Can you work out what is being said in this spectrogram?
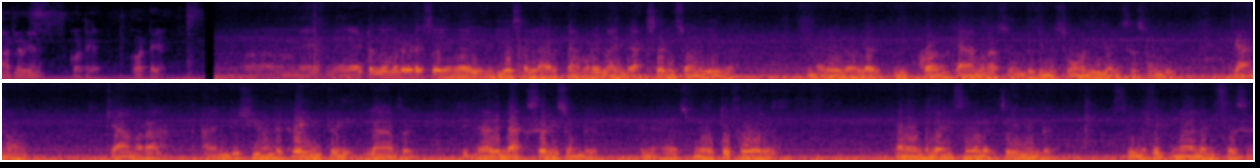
നാട്ടിലെവിടെയാണ്? കോട്ടയം. കോട്ടയം. മെയിനായിട്ടും നമ്മളിവിടെ ചെയ്യുന്നത് ഡി എസ് എൽ ആർ ക്യാമറയും അതിന്റെ അക്സറീസുമാണ് ചെയ്യുന്നത്. നിലവിലുള്ള നിക്കോൺ ക്യാമറാസ് ഉണ്ട് പിന്നെ സോണി ലെൻസസ് ഉണ്ട് ക്യാനോൺ ക്യാമറ ആൻഡ് ഷിയോന്റെ ക്രെയിൻ ത്രീ ലാബ് പിന്നെ അതിന്റെ അക്സറീസ് ഉണ്ട് പിന്നെ സ്മൂത്ത് ഫോർ കനോണ്ട് ലെൻസുകൾ ചെയ്യുന്നുണ്ട്. പിന്നെ ഫിഗ്മ ലെൻസസ്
